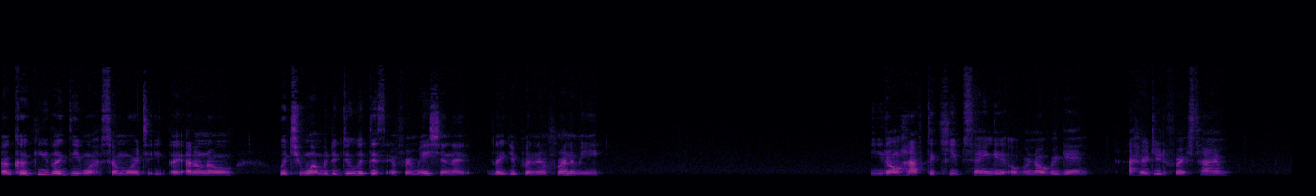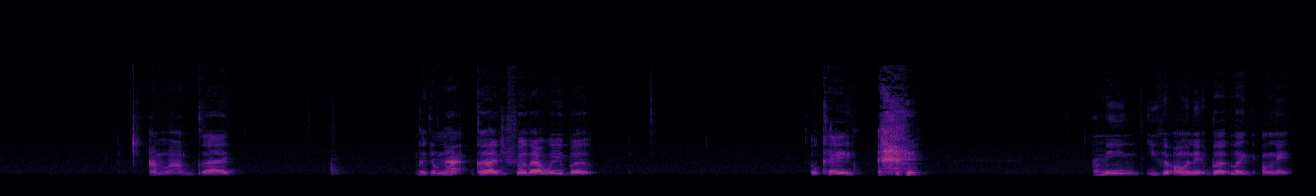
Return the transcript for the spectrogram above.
a cookie? Like, do you want some more to eat? Like, I don't know what you want me to do with this information that like you're putting in front of me. You don't have to keep saying it over and over again. I heard you the first time. I'm I'm glad like I'm not glad you feel that way, but okay. I mean, you could own it, but like own it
